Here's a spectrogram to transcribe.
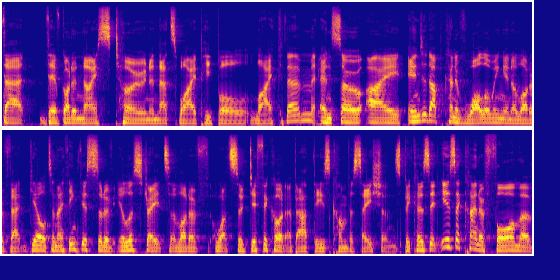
that they've got a nice tone and that's why people like them. And so I ended up kind of wallowing in a lot of that guilt. And I think this sort of illustrates a lot of what's so difficult about these conversations because it is a kind of form of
